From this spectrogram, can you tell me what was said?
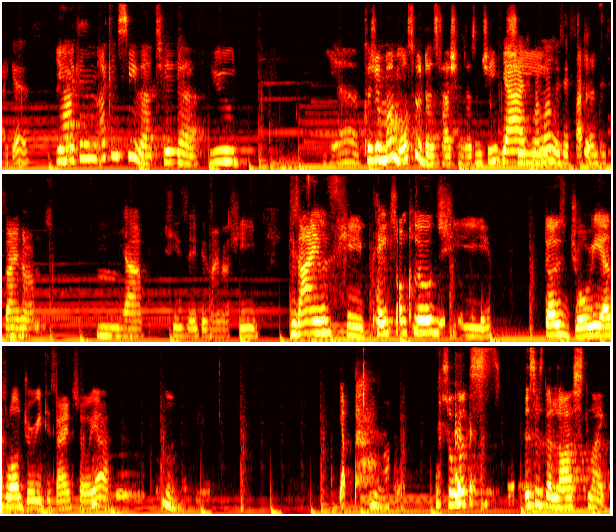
I guess. Yeah, I, I can I can see that. Yeah, you. Yeah, because your mom also does fashion, doesn't she? Yeah, she... my mom is a fashion designer. Mm. Yeah, she's a designer. She designs. She paints on clothes. She does jewelry as well, jewelry design. So yeah. Hmm. Yep. So what's this is the last like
